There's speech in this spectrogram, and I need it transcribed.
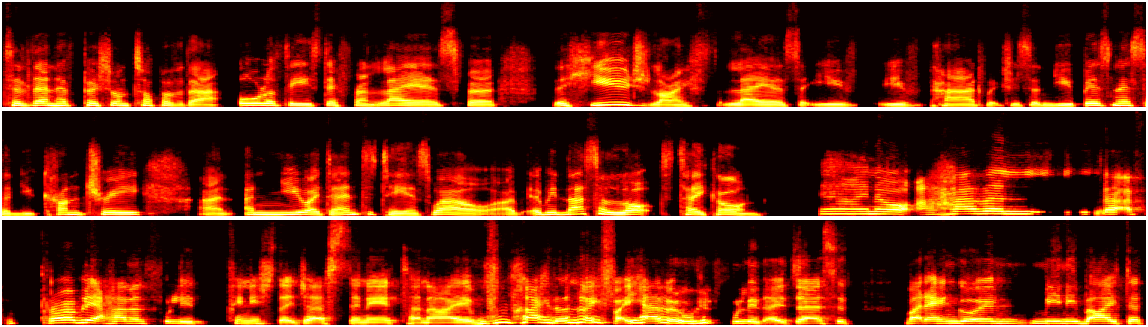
to then have pushed on top of that all of these different layers for the huge life layers that you've you've had which is a new business a new country and a new identity as well I, I mean that's a lot to take on yeah, I know. I haven't probably I haven't fully finished digesting it, and I I don't know if I ever will fully digest it. But I'm going mini bite at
